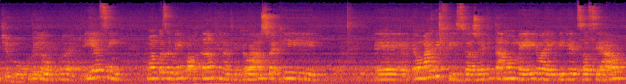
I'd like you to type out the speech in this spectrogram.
de lucro. De lucro, é. E assim, uma coisa bem importante, Renato, que eu acho é que é, é o mais difícil. A gente está no meio aí de rede social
